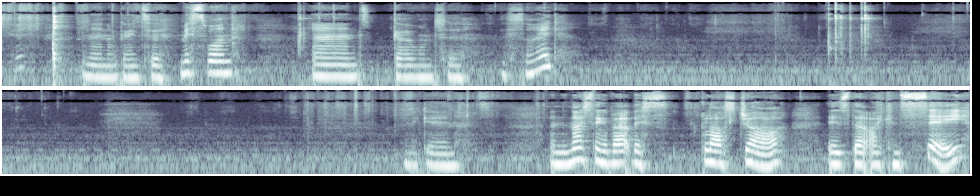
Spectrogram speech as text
Okay, and then I'm going to miss one and go onto this side. Again, and the nice thing about this glass jar is that I can see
